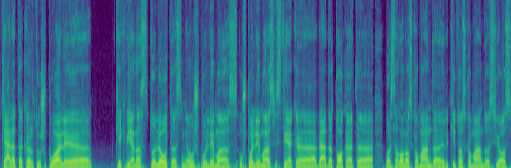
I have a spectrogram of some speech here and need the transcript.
keletą kartų užpuolį, kiekvienas toliau tas neužpuolimas, užpuolimas vis tiek e, veda to, kad e, Barcelonos komanda ir kitos komandos jos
